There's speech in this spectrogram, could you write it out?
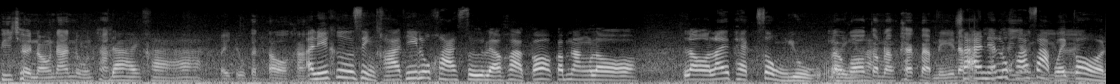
พี่เชิญน้องด้านนู้นค่ะ ได้ค่ะ ไปดูกันต่อค่ะ อันนี้คือสินค้าที่ลูกค้าซื้อแล้วค่ะ ก็กำลังรอรอไล่แพ็คส่งอยู่เราก็อะไรกำเงี้ยค่ะลังแพ็คแบบนี้นะคะใช่อันเนี้ยแพ็คลูกค้าให้อย่งฝากไว้ดีเลยก่อน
